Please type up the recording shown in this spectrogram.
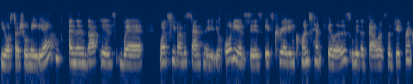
your social media. And then that is where once you've understand who your audience is, it's creating content pillars with a balance of different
